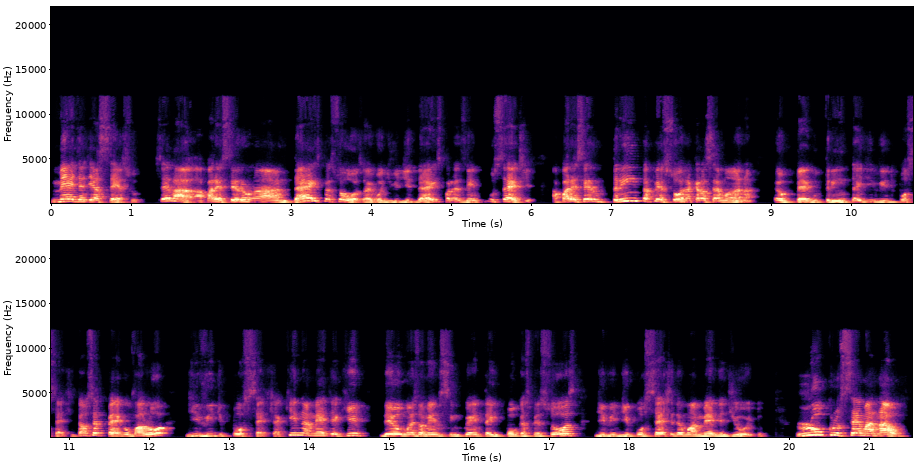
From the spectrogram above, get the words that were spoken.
Média de acesso. Sei lá, apareceram lá 10 pessoas. Eu vou dividir 10, por exemplo, por 7. Apareceram 30 pessoas naquela semana. Eu pego 30 e divido por 7. Então você pega o valor, divide por 7. Aqui na média aqui deu mais ou menos 50 e poucas pessoas, dividir por 7 deu uma média de 8. Lucro semanal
